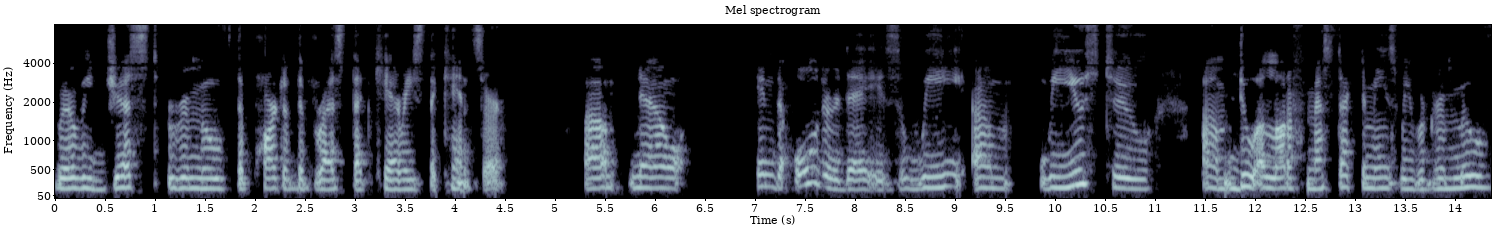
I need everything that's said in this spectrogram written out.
where we just remove the part of the breast that carries the cancer. Um, now, in the older days, we um, we used to um, do a lot of mastectomies. We would remove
